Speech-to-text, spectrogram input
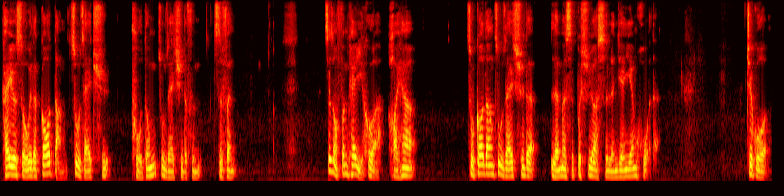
还有所谓的高档住宅区、浦东住宅区的分之分，这种分开以后啊，好像住高档住宅区的人们是不需要食人间烟火的，结果。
